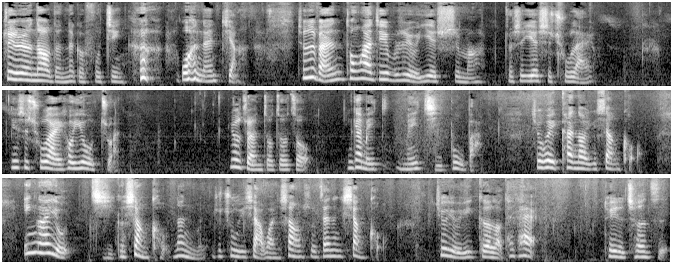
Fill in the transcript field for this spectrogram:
最热闹的那个附近，呵呵，我很难讲。就是反正通化街不是有夜市吗？就是夜市出来，夜市出来以后右转，右转走走走，应该没没几步吧，就会看到一个巷口，应该有几个巷口，那你们就注意一下，晚上是在那个巷口，就有一个老太太推着车子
